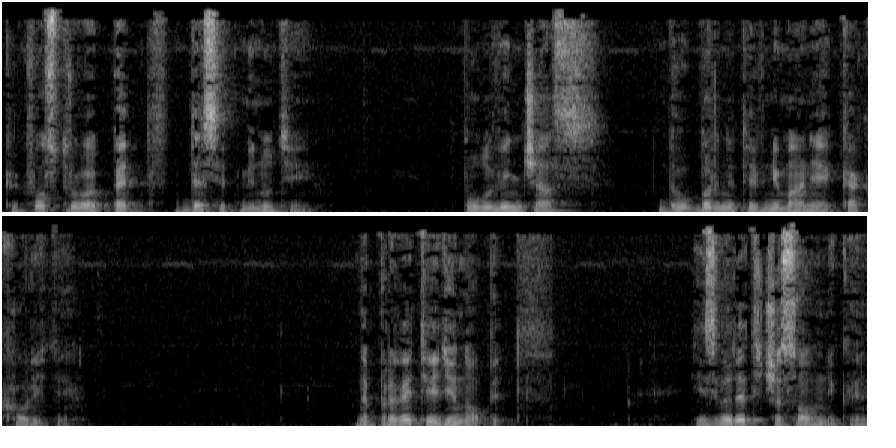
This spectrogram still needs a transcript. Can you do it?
Какво струва 5-10 минути, половин час да обърнете внимание как ходите? Направете един опит. Изведете часовника,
